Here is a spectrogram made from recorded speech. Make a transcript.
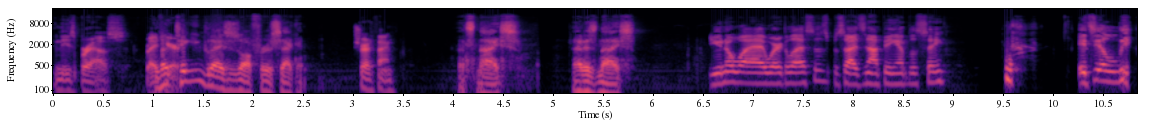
in these brows right here. Take your glasses off for a second. Sure thing. That's nice. That is nice. You know why I wear glasses besides not being able to see? it's illegal.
